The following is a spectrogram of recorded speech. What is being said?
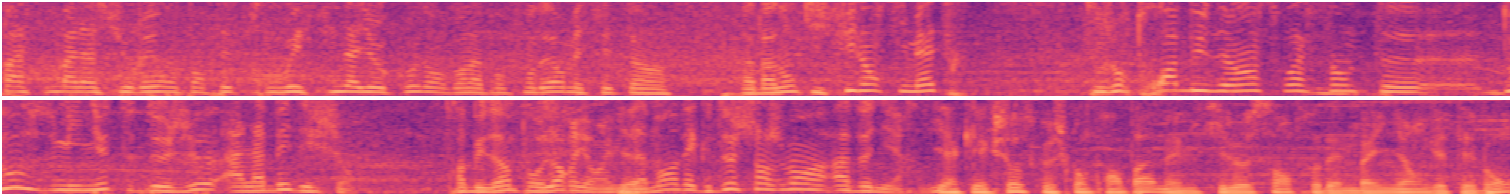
passe mal assurée, on tentait de trouver Sinayoko dans, dans la profondeur, mais c'est un, un ballon qui file en 6 mètres. Toujours 3 buts à 1, 72 minutes de jeu à l'abbé des Champs. 3 buts à 1 pour Lorient, évidemment, avec deux changements à venir. Il y a quelque chose que je comprends pas, même si le centre d'Embanyang était bon.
